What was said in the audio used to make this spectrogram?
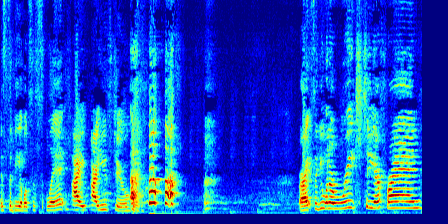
is to be able to split. I I used to. right? So you want to reach to your friend,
